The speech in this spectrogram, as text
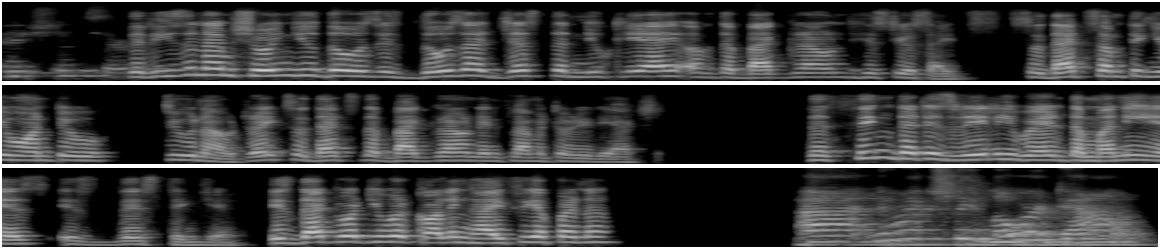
The reason I'm showing you those is those are just the nuclei of the background histiocytes. So that's something you want to tune out, right? So that's the background inflammatory reaction. The thing that is really where the money is, is this thing here. Is that what you were calling hyphae, Aparna? Uh, no, actually lower down.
